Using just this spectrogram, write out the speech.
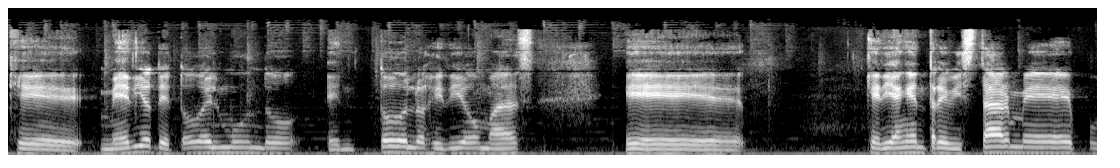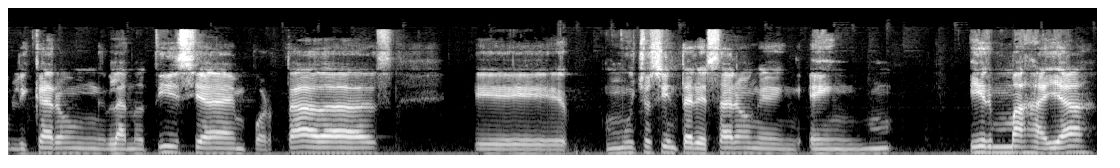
que medios de todo el mundo, en todos los idiomas, eh, querían entrevistarme, publicaron la noticia en portadas. Eh, muchos se interesaron en, en ir más allá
